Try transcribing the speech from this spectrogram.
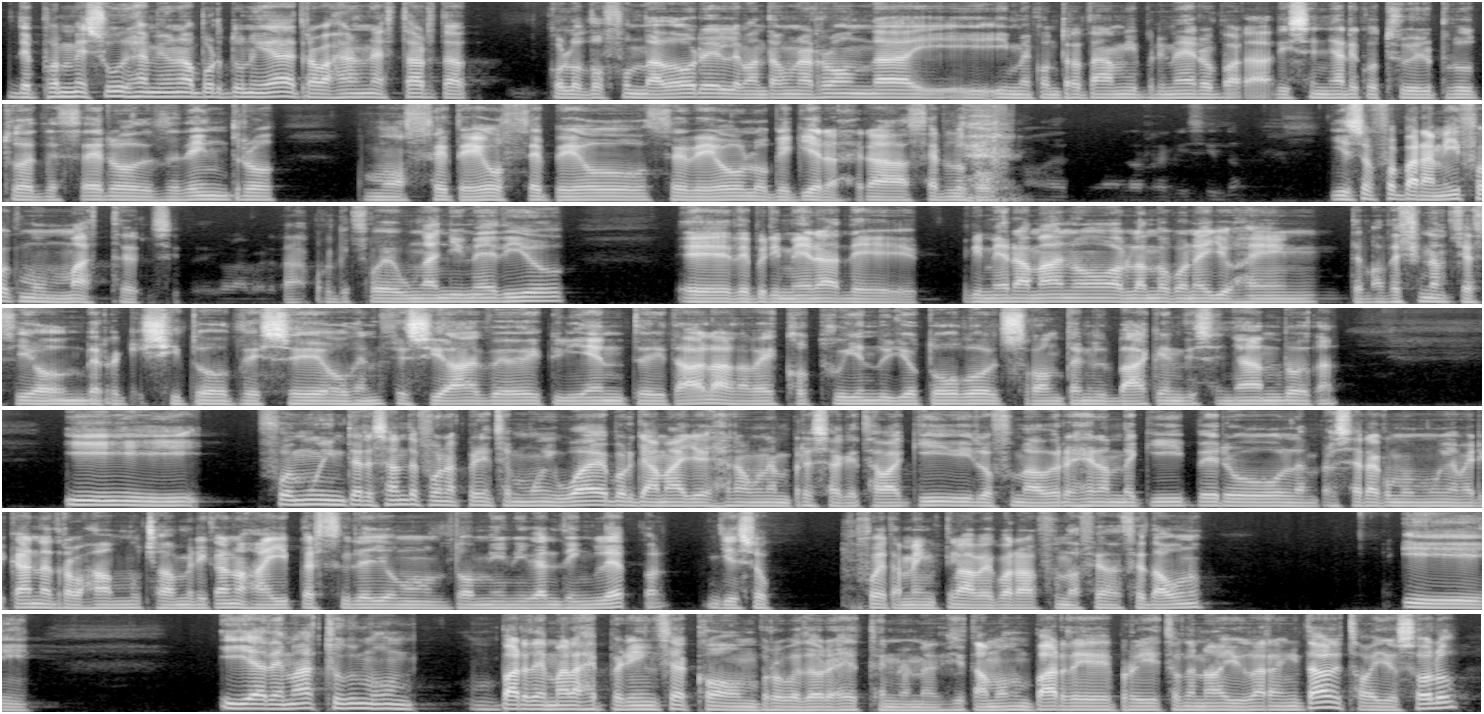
después me surge a mí una oportunidad de trabajar en una startup con los dos fundadores, levantan una ronda y, y, me contratan a mí primero para diseñar y construir el producto desde cero, desde dentro, como CTO, CPO, CDO, lo que quieras, era hacerlo todo. Y eso fue para mí, fue como un máster, si te digo la verdad, porque fue un año y medio eh, de, primera, de primera mano hablando con ellos en temas de financiación, de requisitos, de SEO, de necesidades de cliente y tal, a la vez construyendo yo todo, el front en el backend, diseñando y tal. Y fue muy interesante, fue una experiencia muy guay porque además yo era una empresa que estaba aquí y los fundadores eran de aquí, pero la empresa era como muy americana, trabajaban muchos americanos, ahí perfilé yo un montón mi nivel de inglés y eso fue también clave para la fundación de Z1. Y, y además tuvimos un, un, par de malas experiencias con proveedores externos, necesitamos un par de proyectos que nos ayudaran y tal, estaba yo solo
